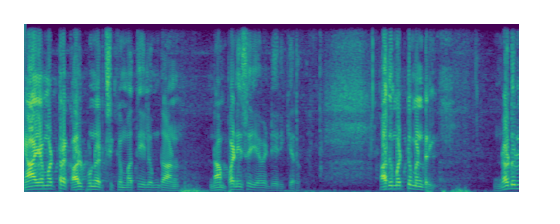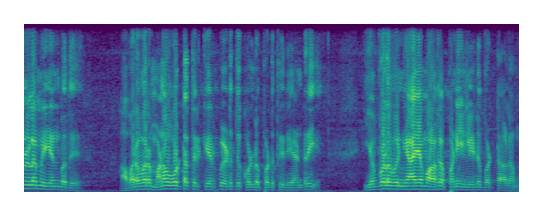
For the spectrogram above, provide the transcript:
நியாயமற்ற காழ்ப்புணர்ச்சிக்கு மத்தியிலும் தான் நாம் பணி செய்ய வேண்டியிருக்கிறது. அது மட்டுமன்றி நடுநிலைமை என்பது அவரவர் மன ஓட்டத்திற்கேற்ப ஏற்ப எடுத்துக்கொள்ளப்படுகிறே அன்றி எவ்வளவு நியாயமாக பணியில் ஈடுபட்டாலும்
